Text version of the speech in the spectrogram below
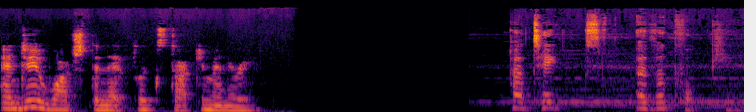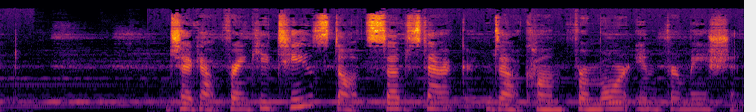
And do watch the Netflix documentary. Hot Takes of a Cult Kid. Check out frankietease.substack.com for more information.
